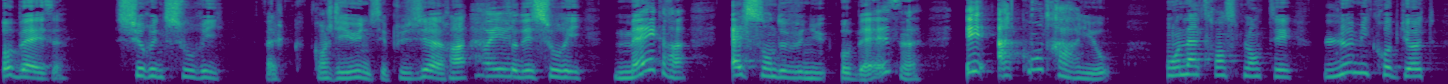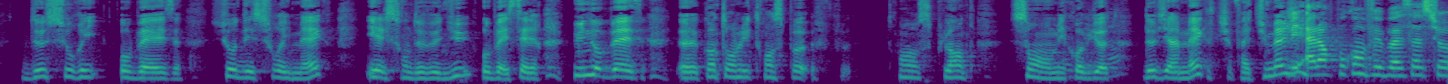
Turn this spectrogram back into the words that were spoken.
obèse sur une souris. quand je dis une, c'est plusieurs. Hein, sur des souris maigres. Elles sont devenues obèses. Et à contrario, on a transplanté le microbiote de souris obèses sur des souris maigres et elles sont devenues obèses. C'est-à-dire une obèse, euh, quand on lui transpose transplante son microbiote devient maigre, tu, enfin, tu imagines. Mais alors pourquoi on ne fait pas ça sur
